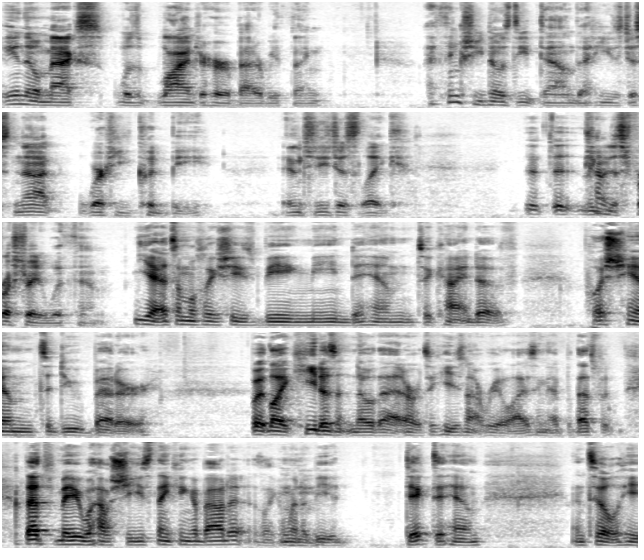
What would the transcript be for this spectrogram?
you know, Max was lying to her about everything. I think she knows deep down that he's just not where he could be, and she's just like kind of just frustrated with him. Yeah, it's almost like she's being mean to him to kind of push him to do better. But like he doesn't know that, or it's like he's not realizing that. But that's what that's maybe how she's thinking about it. It's like I'm gonna Mhm. be a dick to him until he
